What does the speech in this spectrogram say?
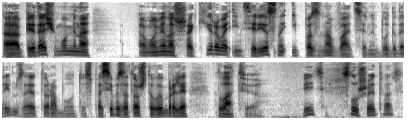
Передача Мумина Мумина Шакирова интересна и познавательна. Благодарим за эту работу. Спасибо за то, что выбрали Латвию. Видите, слушает вас.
